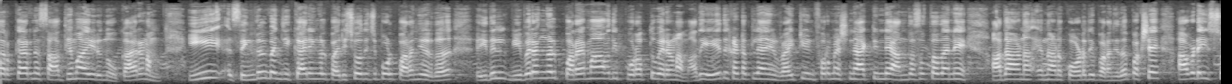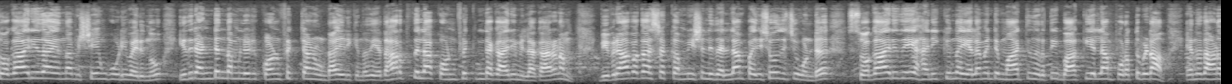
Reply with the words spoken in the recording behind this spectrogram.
സർക്കാരിന് സാധ്യമായിരുന്നു. കാരണം ഈ സിംഗിൾ ബെഞ്ച് ഇക്കാര്യങ്ങൾ പരിശോധിച്ചപ്പോൾ പറഞ്ഞിരുന്നത് ഇതിൽ വിവരങ്ങൾ പരമാവധി പുറത്തു വരണം. അത് ഏത് ഘട്ടത്തിലായാലും റൈറ്റ് ടു ഇൻഫർമേഷൻ ആക്ടിന്റെ അന്തസത്ത തന്നെ അതാണ് എന്നാണ് കോടതി പറഞ്ഞത്. പക്ഷേ അവിടെ ഈ സ്വകാര്യത എന്ന വിഷയം കൂടി വരുന്നു. ഇത് രണ്ടും തമ്മിലൊരു ആണ് ഉണ്ടായിരിക്കുന്നത്. യഥാർത്ഥത്തിൽ ആ കോൺഫ്ലിക്റ്റിന്റെ കാര്യമില്ല. കാരണം വിവരാവകാശ കമ്മീഷൻ ഇതെല്ലാം പരിശോധിച്ചുകൊണ്ട് സ്വകാര്യതയെ ഹനിക്കുന്ന എലമെന്റ് മാറ്റി നിർത്തി ബാക്കിയെല്ലാം പുറത്തുവിടാം എന്നതാണ്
